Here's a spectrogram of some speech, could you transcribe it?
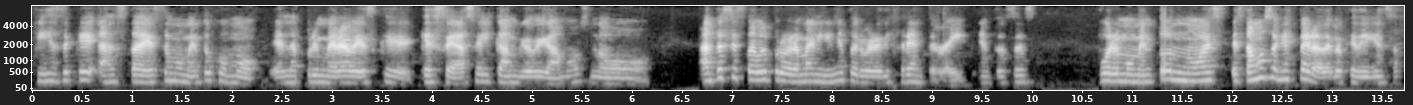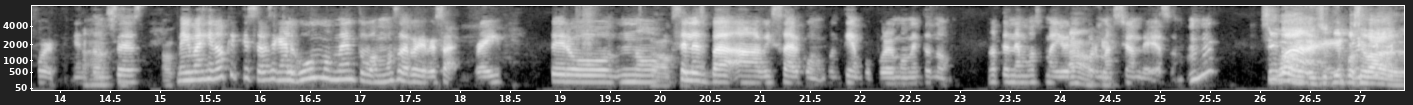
Fíjese que hasta este momento, como es la primera vez que, que, se hace el cambio, digamos, no... Antes estaba el programa en línea, pero era diferente, ¿right? Entonces, por el momento no es... Estamos en espera de lo que diga Safford. Entonces, Ajá, sí. okay. me imagino que quizás en algún momento vamos a regresar, ¿right? Pero no ah, okay. se les va a avisar con, con tiempo. Por el momento no no tenemos mayor ah, información okay. de eso. Uh -huh. Sí, no, en su tiempo se va.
